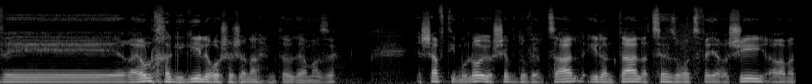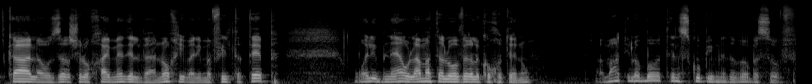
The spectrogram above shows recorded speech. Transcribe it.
וראיון חגיגי לראש השנה, אם אתה יודע מה זה. ישבתי מולו, יושב דובר צה"ל, אילן טל, הצנזור הצבאי הראשי, הרמטכ"ל, העוזר שלו חיים מדל ואנוכי, ואני מפעיל את הטאפ. הוא אומר לי, בניהו, למה אתה לא עובר לכוחותינו? אמרתי לו, בוא, תן סקופים, נדבר בסוף.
